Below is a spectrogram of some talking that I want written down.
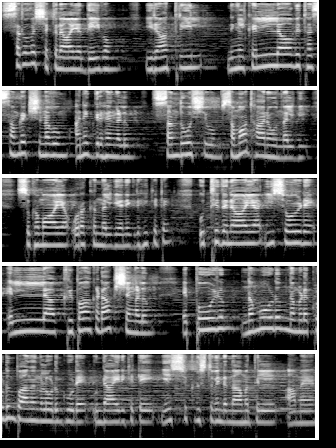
സർവശക്തനായ ദൈവം ഈ രാത്രിയിൽ നിങ്ങൾക്ക് എല്ലാവിധ സംരക്ഷണവും അനുഗ്രഹങ്ങളും സന്തോഷവും സമാധാനവും നൽകി സുഖമായ ഉറക്കം നൽകി അനുഗ്രഹിക്കട്ടെ. ഉത്ഥിതനായ ഈശോയുടെ എല്ലാ കൃപാകടാക്ഷങ്ങളും എപ്പോഴും നമ്മോടും നമ്മുടെ കുടുംബാംഗങ്ങളോടും കൂടെ ഉണ്ടായിരിക്കട്ടെ. യേശു ക്രിസ്തുവിന്റെ നാമത്തിൽ ആമേൻ.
